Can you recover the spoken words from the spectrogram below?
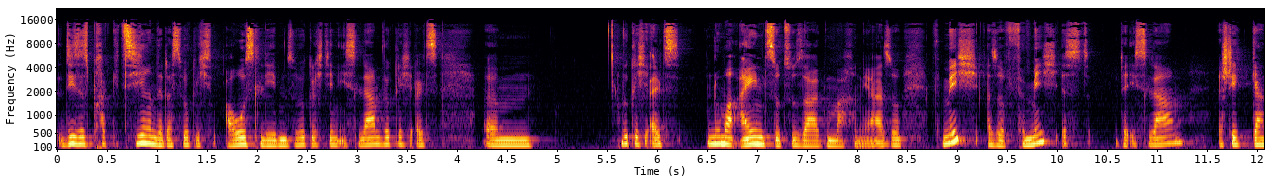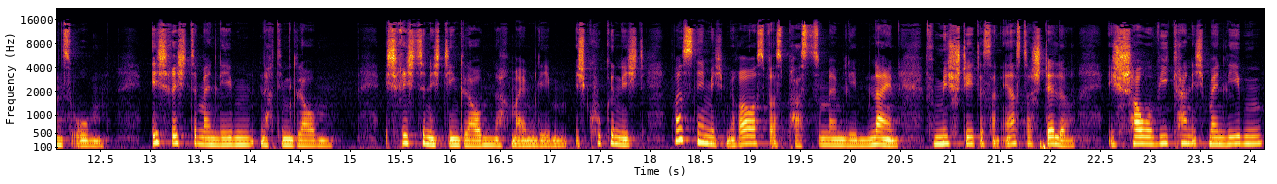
dieses Praktizierende, das wirklich so ausleben, so wirklich den Islam wirklich als, ähm, wirklich als Nummer eins sozusagen machen. Ja, also für mich, also für mich ist der Islam, er steht ganz oben. Ich richte mein Leben nach dem Glauben. Ich richte nicht den Glauben nach meinem Leben. Ich gucke nicht, was nehme ich mir raus, was passt zu meinem Leben. Nein, für mich steht es an erster Stelle. Ich schaue, wie kann ich mein Leben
